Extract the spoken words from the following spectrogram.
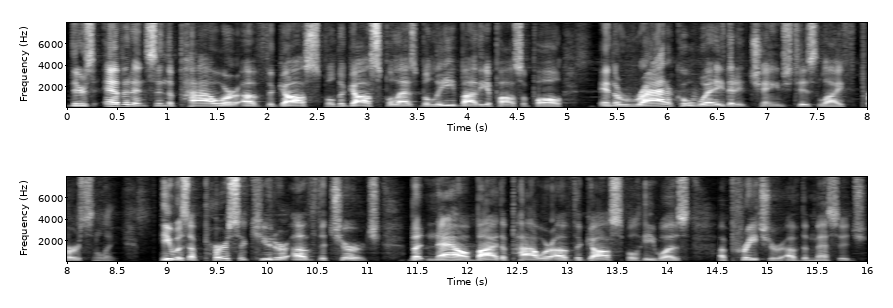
There's evidence in the power of the gospel, the gospel as believed by the Apostle Paul in the radical way that it changed his life personally. He was a persecutor of the church, but now, by the power of the gospel, he was a preacher of the message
